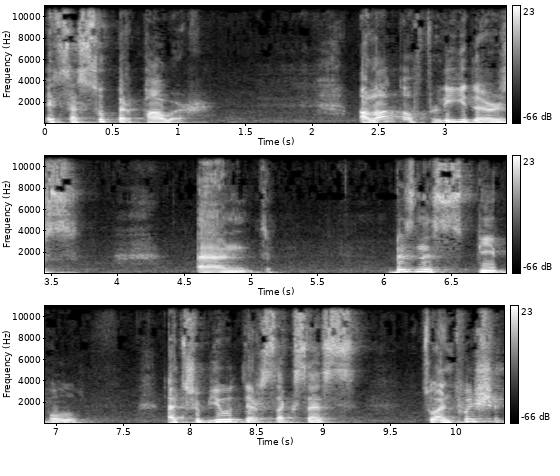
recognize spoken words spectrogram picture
It's a superpower. A lot of leaders and business people attribute their success to intuition.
